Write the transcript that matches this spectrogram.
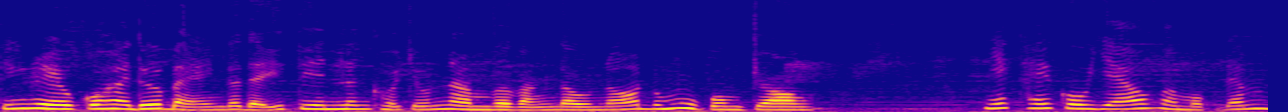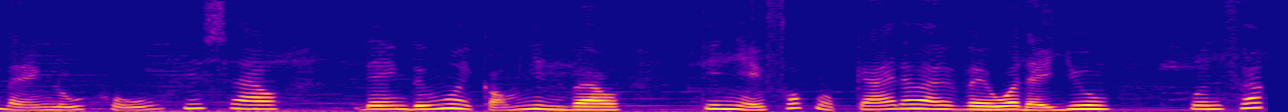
Tiếng reo của hai đứa bạn đã đẩy tiên lên khỏi chỗ nằm và vặn đầu nó đúng một vòng tròn. Nhát thấy cô giáo và một đám bạn lũ khủ phía sau đang đứng ngoài cổng nhìn vào, tiên nhảy phốc một cái đã bay về qua đại dương, quên phát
